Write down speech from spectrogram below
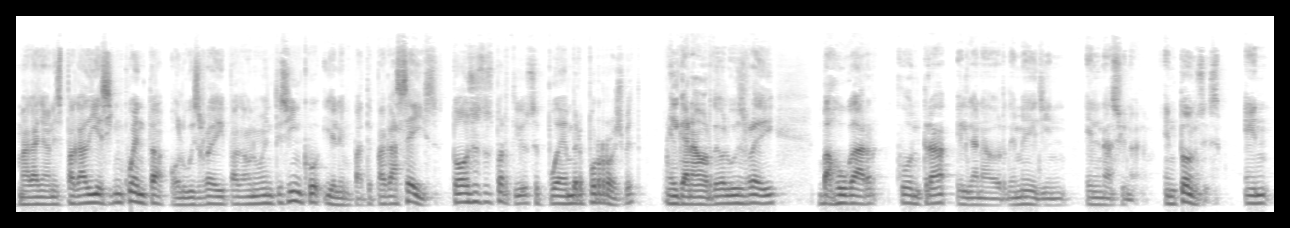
Magallanes paga 10.50, Always Ready paga 1.25 y el empate paga 6. Todos estos partidos se pueden ver por Rochbet. El ganador de Always Ready va a jugar contra el ganador de Medellín, el Nacional. Entonces, en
